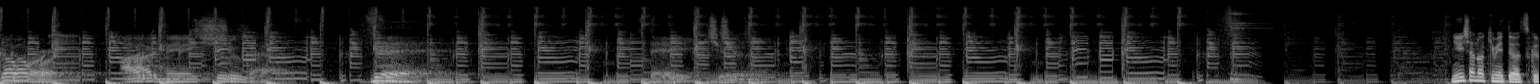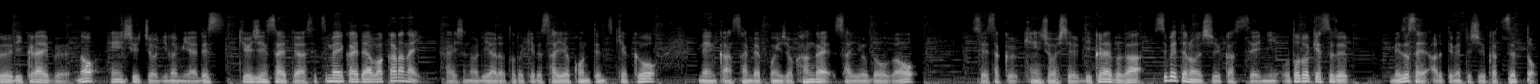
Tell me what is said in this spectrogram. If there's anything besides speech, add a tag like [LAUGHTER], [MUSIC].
Go for it. Ultimate Shooter. Yeah. Stay tuned. 入社の決め手を作るリクライブの編集長二宮です。求人サイトや説明会ではわからない会社のリアルを届ける採用コンテンツ企画を年間300本以上考え、採用動画を制作、検証しているリクライブが全ての就活生にお届けする目指せアルティメット就活 Z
